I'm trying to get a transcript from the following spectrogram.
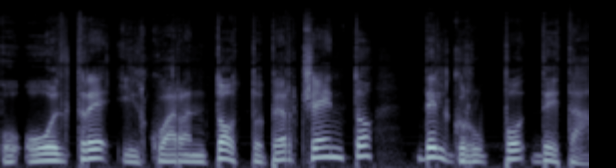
o oltre il 48% del gruppo d'età.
